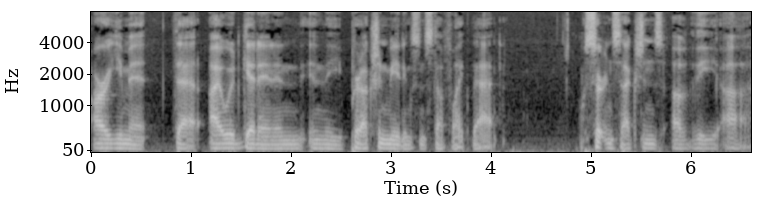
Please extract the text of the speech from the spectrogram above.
argument that i would get in in, in the production meetings and stuff like that certain sections of the uh,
